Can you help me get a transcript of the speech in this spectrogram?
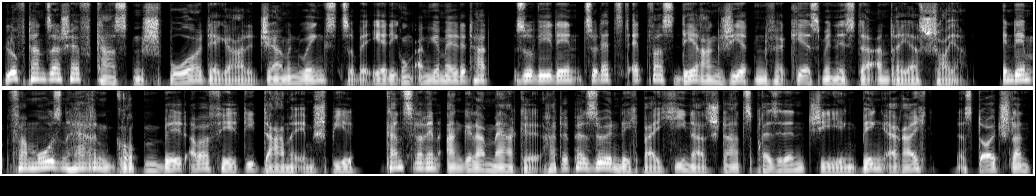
Lufthansa-Chef Carsten Spohr, der gerade Germanwings zur Beerdigung angemeldet hat, sowie den zuletzt etwas derangierten Verkehrsminister Andreas Scheuer. In dem famosen Herrengruppenbild aber fehlt die Dame im Spiel. Kanzlerin Angela Merkel hatte persönlich bei Chinas Staatspräsident Xi Jinping erreicht, dass Deutschland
